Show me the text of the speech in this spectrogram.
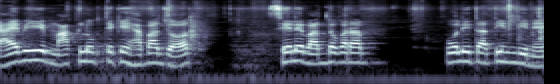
গায়েবী মাকলুক থেকে হেফাজত ছেলে বাধ্য করা পলিতা তিন দিনে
